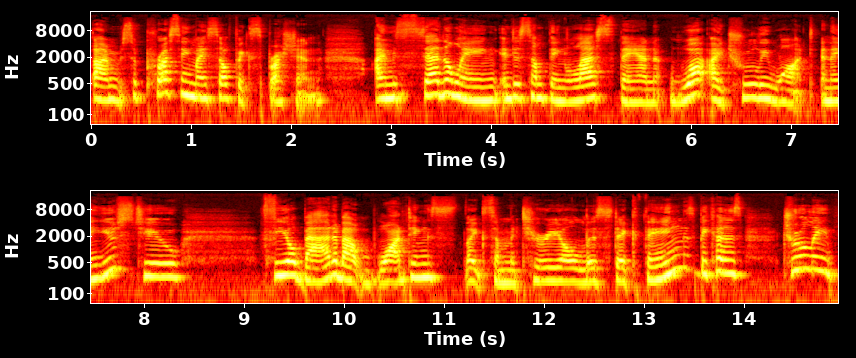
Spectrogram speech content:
I'm suppressing my self-expression. I'm settling into something less than what I truly want. And I used to feel bad about wanting like some materialistic things because truly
